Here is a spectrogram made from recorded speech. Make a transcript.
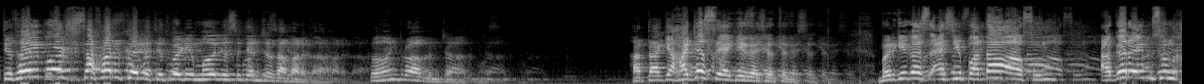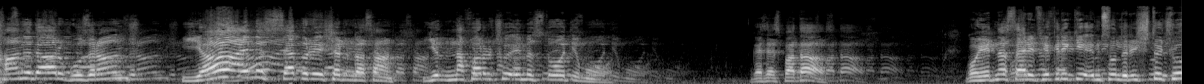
تتھے پٹ سفر کرت تت پٹ مول ست ان سفر کر کہن پرابلم جنات حتیٰ کہ حجس سے ہے گژھت تمس۔ بلکہ گھس اس پتہ آسن، اگر ام سن خاندار گزران، یا امس سیپریشن گسان، یہ نفر چھو امس توت مول گھس اس پتہ گو، یہ ساری فکر کہ ام سند رشتہ چھو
